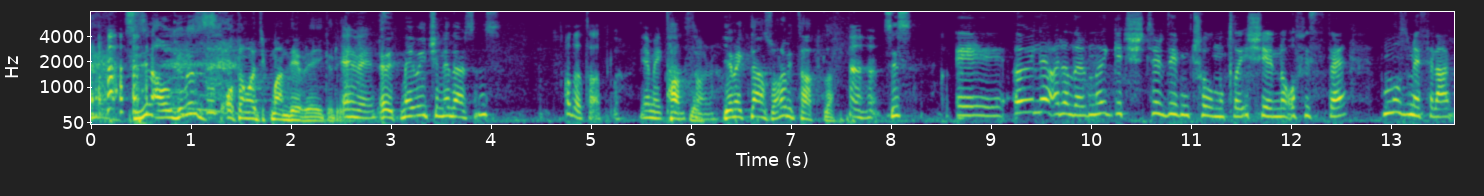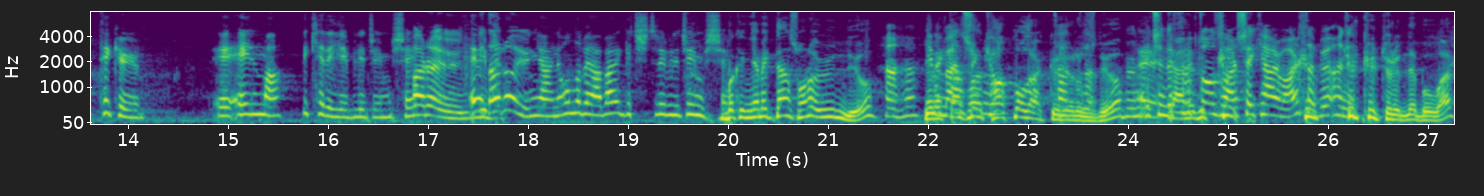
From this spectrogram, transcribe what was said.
sizin algınız otomatikman devreye giriyor. Evet. Evet meyve için ne dersiniz? O da tatlı. Yemekten Tatlı. sonra. Yemekten sonra bir tatlı. Siz? Ee, öğle aralarında geçiştirdiğim çoğunlukla iş yerinde, ofiste. Muz mesela tek öğün. Ee, elma bir kere yiyebileceğim bir şey. Ara öğün Evet gibi. ara öğün yani onunla beraber geçiştirebileceğim bir şey. Bakın yemekten sonra öğün diyor. Hı? Yemekten Ben sonra çünkü- tatlı olarak görüyoruz Tatlı. diyor. Hı. İçinde Yani fruktoz var, şeker var. Kül- Tabii hani Türk kültüründe bu var,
